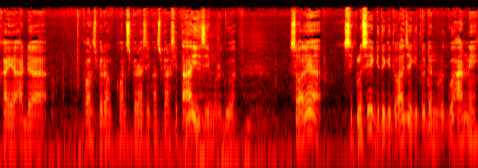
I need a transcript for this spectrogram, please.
kayak ada konspirasi konspirasi konspirasi tai sih menurut gue soalnya siklusnya gitu-gitu aja gitu dan menurut gue aneh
